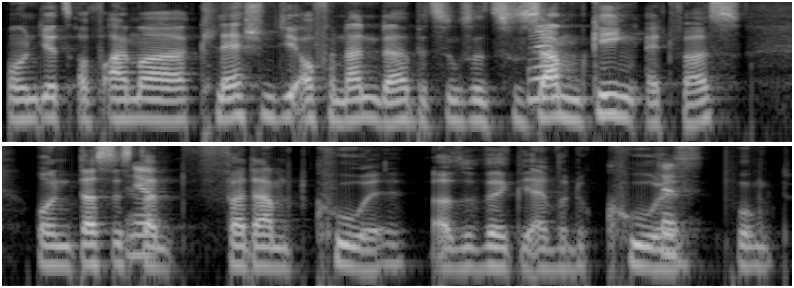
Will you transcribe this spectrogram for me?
und jetzt auf einmal clashen die aufeinander, beziehungsweise zusammen gegen etwas. Und das ist Ja. dann verdammt cool. Also wirklich einfach nur cool. Das- Punkt.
